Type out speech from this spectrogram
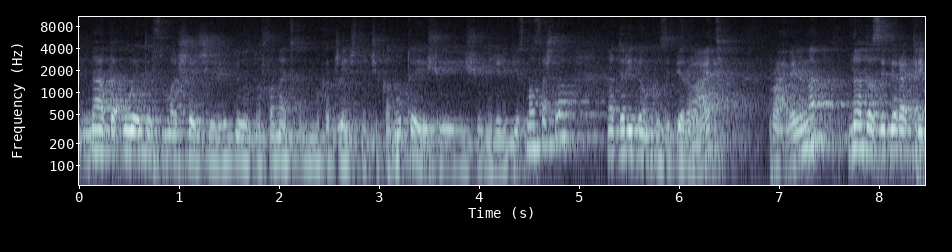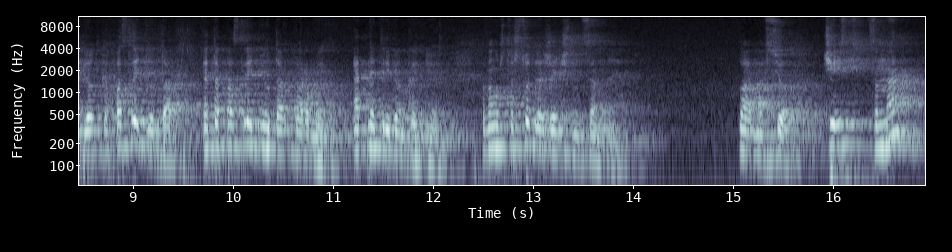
Надо у этой сумасшедшей религиозной фанатики, ну как женщина чеканутая, еще, еще на религии с сошла, надо ребенка забирать, правильно, надо забирать ребенка, последний удар, это последний удар кармы, отнять ребенка от нее. Потому что что для женщины ценное? Ладно, все, честь, цена?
